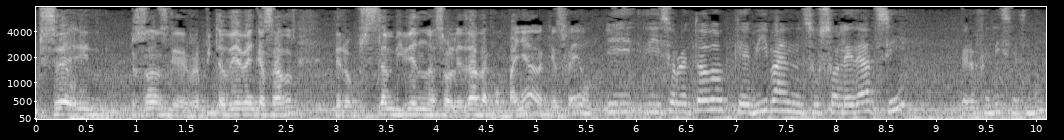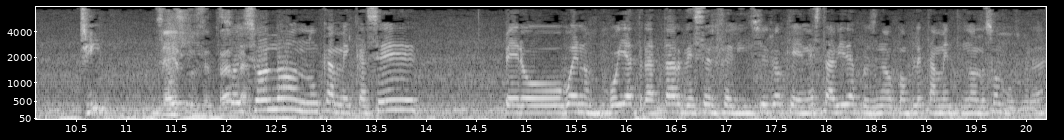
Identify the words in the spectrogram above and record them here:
pues hay personas que, repito, viven casados, pero pues están viviendo una soledad acompañada, que es feo. Y, y sobre todo que vivan su soledad, sí, pero felices, ¿no? Sí, de eso se trata. Soy solo, nunca me casé, pero bueno, voy a tratar de ser feliz. Yo creo que en esta vida pues no, completamente no lo somos, ¿verdad?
